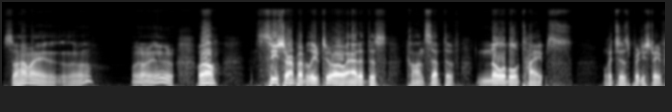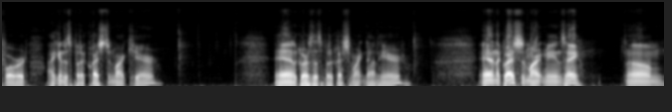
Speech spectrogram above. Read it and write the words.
So how am I, what do I do? Well, C Sharp, I believe, 2.0 added this concept of nullable types, which is pretty straightforward. I can just put a question mark here. And of course, let's put a question mark down here. And the question mark means, hey, um,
